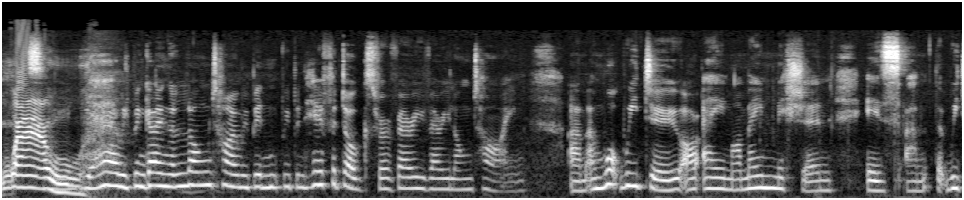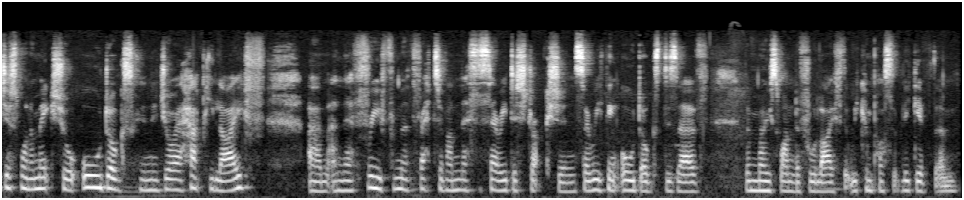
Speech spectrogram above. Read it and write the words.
Wow. Yeah, we've been going a long time. We've been we've been here for dogs for a very very long time. Um, and what we do, our aim, our main mission is um, that we just want to make sure all dogs can enjoy a happy life, um, and they're free from the threat of unnecessary destruction. So we think all dogs deserve the most wonderful life that we can possibly give them.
